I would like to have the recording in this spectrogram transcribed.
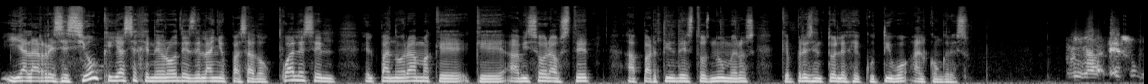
y a la recesión que ya se generó desde el año pasado? ¿Cuál es el, el panorama que, que avisora usted a partir de estos números que presentó el Ejecutivo al Congreso? Mira, es un,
